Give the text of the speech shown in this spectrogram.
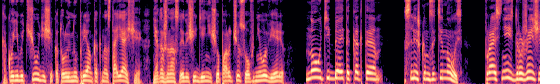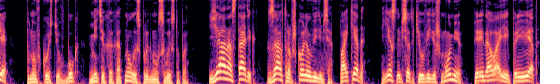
Какое-нибудь чудище, которое ну прям как настоящее. Я даже на следующий день еще пару часов в него верю. Но у тебя это как-то слишком затянулось. Проснись, дружище!» Пнув Костю в бок, Митя хохотнул и спрыгнул с выступа. «Яна, Стадик, завтра в школе увидимся. Покеда. Если все-таки увидишь мумию, передавай ей привет».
